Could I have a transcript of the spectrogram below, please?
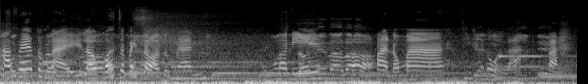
คาเฟ่ตรงไหน เราก็จะไปจอดตรงนั้น ตอนนี้ปั่นออกมาที่ถนนละไปเ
